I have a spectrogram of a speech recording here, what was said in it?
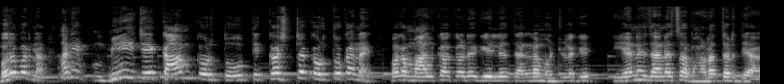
बरोबर ना? आणि मी जे काम करतो ते कष्ट करतो का नाही? बघा मालकाकडे गेलं त्यांना म्हटलं की येण्या जाण्याचा भाडा तर द्या.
